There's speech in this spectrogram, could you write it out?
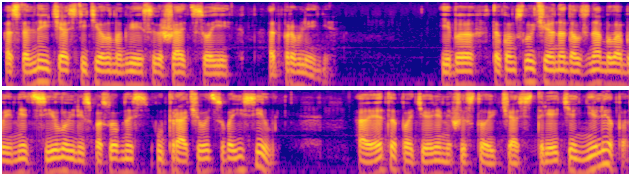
остальные части тела могли совершать свои отправления. Ибо в таком случае она должна была бы иметь силу или способность утрачивать свои силы. А это по теореме 6, часть 3, нелепо.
